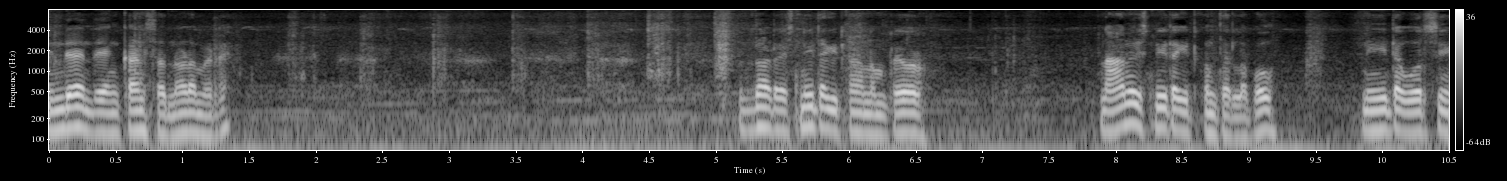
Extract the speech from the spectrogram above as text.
ಹಿಂದೆ ಹಿಂದೆ ಹೆಂಗೆ ಕಾಣಿಸ್ತದೆ ನೋಡಮ್ರಿ ಇದು ನೋಡ್ರಿ ಎಷ್ಟು ನೀಟಾಗಿ ಇಟ್ಕೊಂಡು ನಮ್ಮ ಡ್ರೈವರು ನಾನು ಇಷ್ಟು ನೀಟಾಗಿ ಇಟ್ಕೊತಾರಲ್ಲ ಪೌ ನೀಟಾಗಿ ಒರೆಸಿ.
